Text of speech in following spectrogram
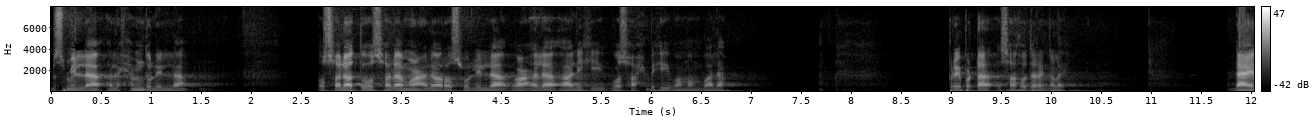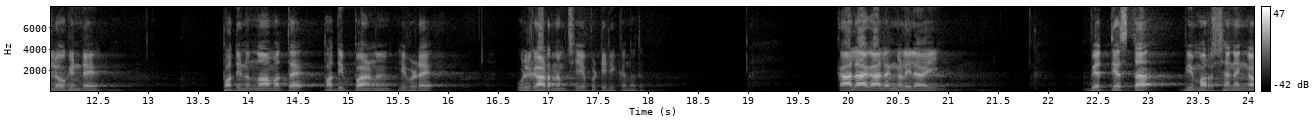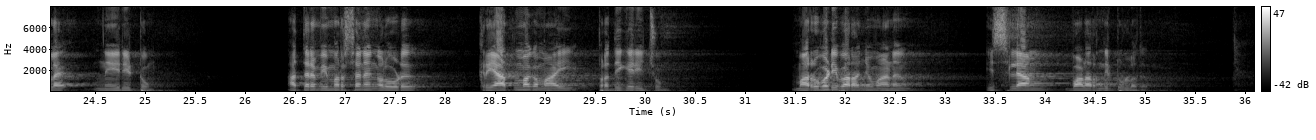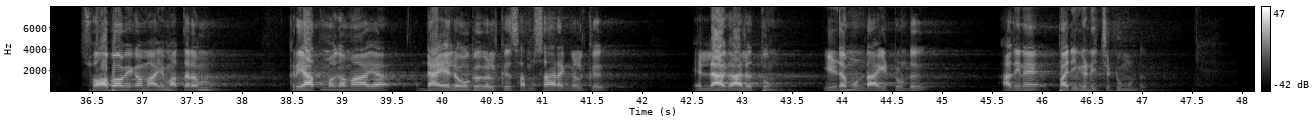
ബിസ്മില്ല അലഹമുല്ല വസ്സലാത്തു വസ്സലാമു അല റസൂലില്ല വ അല അലിഹി വസാഹ്ബിഹി വമം വല. പ്രിയപ്പെട്ട സഹോദരങ്ങളെ ഡയലോഗിന്റെ പതിനൊന്നാമത്തെ പതിപ്പാണ് ഇവിടെ ഉദ്ഘാടനം ചെയ്യപ്പെട്ടിരിക്കുന്നത്. കാലാകാലങ്ങളിലായി വ്യത്യസ്ത വിമർശനങ്ങളെ നേരിട്ടും അത്തരം വിമർശനങ്ങളോട് ക്രിയാത്മകമായി പ്രതികരിച്ചും മറുപടി പറഞ്ഞുമാണ് ഇസ്ലാം വളർന്നിട്ടുള്ളത്. സ്വാഭാവികമായും അത്തരം ക്രിയാത്മകമായ ഡയലോഗുകൾക്ക് സംസാരങ്ങൾക്ക് എല്ലാ കാലത്തും ഇടമുണ്ടായിട്ടുണ്ട് അതിനെ പരിഗണിച്ചിട്ടുമുണ്ട്.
